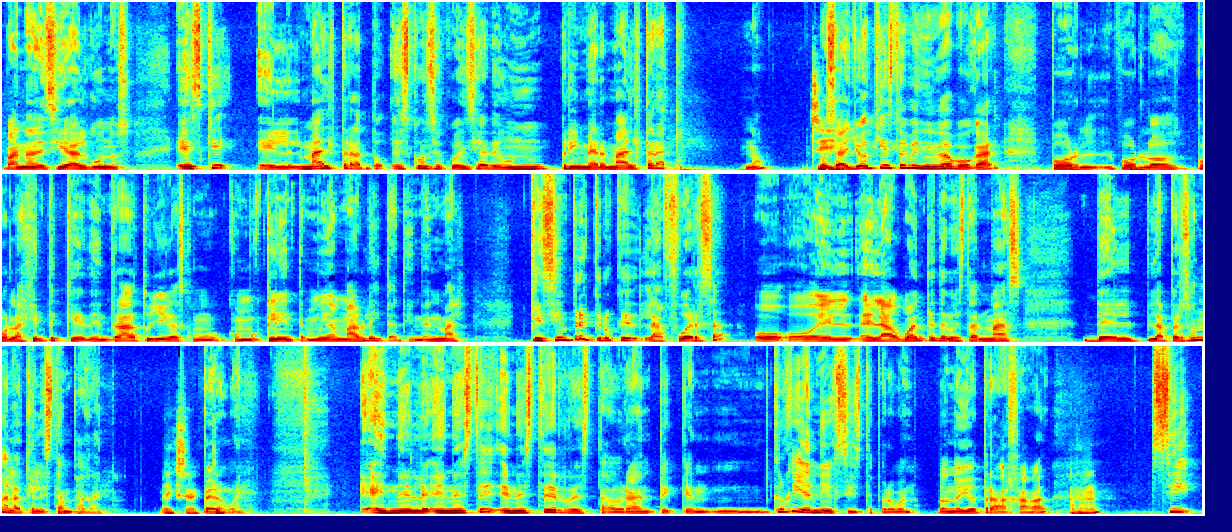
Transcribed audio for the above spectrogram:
van a decir algunos, es que el maltrato es consecuencia de un primer maltrato, ¿no? Sí. O sea, yo aquí estoy viniendo a abogar por, por, los, por la gente que de entrada tú llegas como, como cliente muy amable y te atienden mal. Que siempre creo que la fuerza o, o el, el aguante debe estar más de la persona a la que le están pagando. Exacto. Pero bueno. En, el, en, este, en este restaurante, que mm, creo que ya ni existe, pero bueno, donde yo trabajaba, Ajá. sí,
